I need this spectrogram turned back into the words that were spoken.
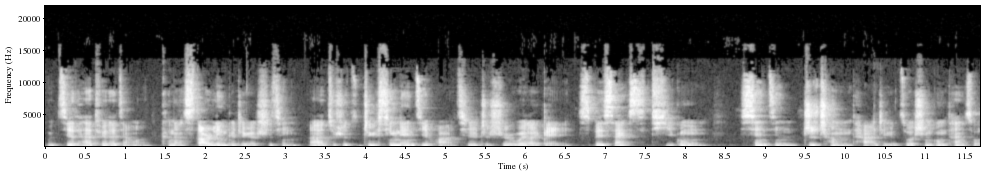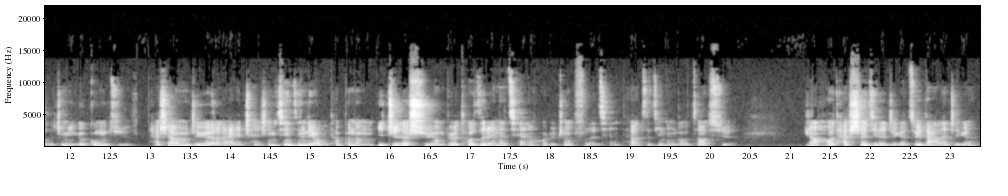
我记得他推特讲过，可能 Starlink 这个事情啊，就是这个星链计划，其实只是为了给 SpaceX 提供现金支撑他这个做深空探索的这么一个工具。他是要用这个来产生现金流，他不能一直的使用，比如投资人的钱或者政府的钱，他要自己能够造血。然后他设计的这个最大的这个，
